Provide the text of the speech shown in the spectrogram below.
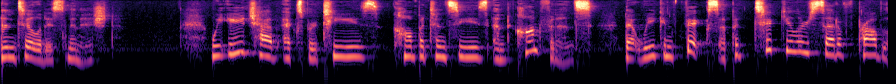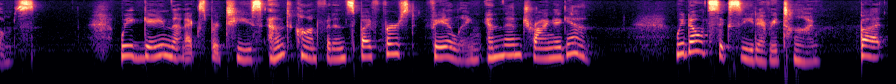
until it is finished. We each have expertise, competencies, and confidence that we can fix a particular set of problems. We gain that expertise and confidence by first failing and then trying again. We don't succeed every time, but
